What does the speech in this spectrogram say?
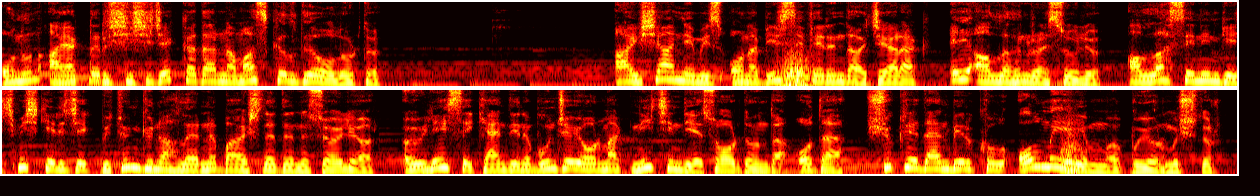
onun ayakları şişecek kadar namaz kıldığı olurdu. Ayşe annemiz ona bir seferinde acıyarak "Ey Allah'ın Resulü, Allah senin geçmiş gelecek bütün günahlarını bağışladığını söylüyor. Öyleyse kendini bunca yormak niçin diye sorduğunda o da şükreden bir kul olmayayım mı buyurmuştur.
